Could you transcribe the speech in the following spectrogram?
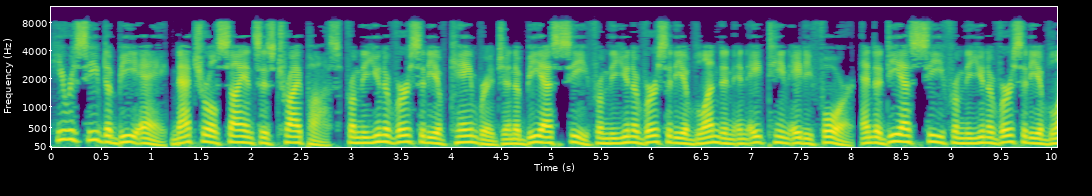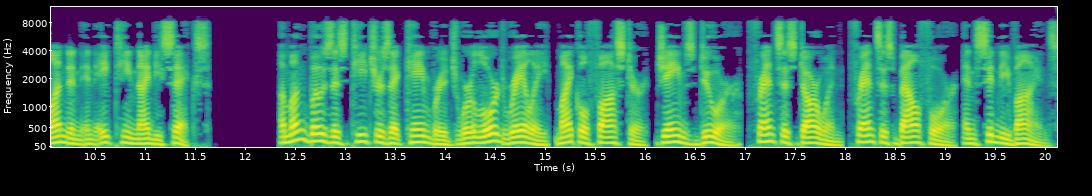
He received a B.A. Natural Sciences Tripos from the University of Cambridge and a BSc from the University of London in 1884, and a DSc from the University of London in 1896. Among Bose's teachers at Cambridge were Lord Rayleigh, Michael Foster, James Dewar, Francis Darwin, Francis Balfour, and Sidney Vines.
